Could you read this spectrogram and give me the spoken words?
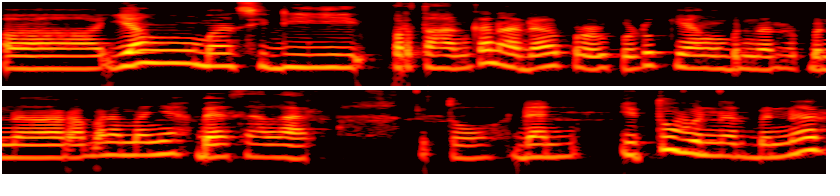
uh, yang masih dipertahankan adalah produk-produk yang benar-benar apa namanya best seller gitu. Dan itu benar-benar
